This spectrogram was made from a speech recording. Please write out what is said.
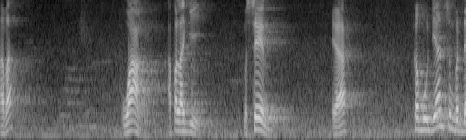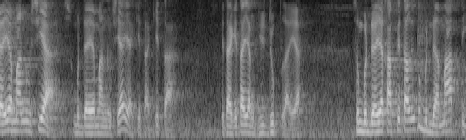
Apa? Uang. Apalagi? Mesin. Ya. Kemudian sumber daya manusia. Sumber daya manusia ya kita-kita. Kita-kita yang hidup lah ya Sumber daya kapital itu benda mati.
